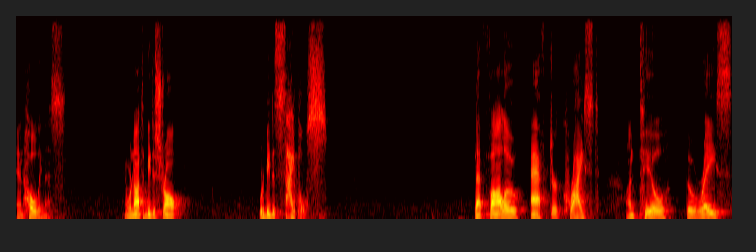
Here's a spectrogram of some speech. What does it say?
and holiness. And we're not to be distraught. We're to be disciples that follow after Christ until the race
